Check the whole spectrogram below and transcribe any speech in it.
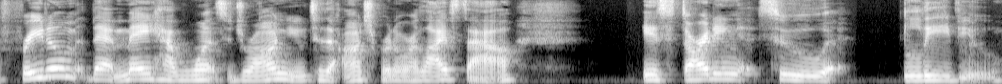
Freedom that may have once drawn you to the entrepreneur lifestyle is starting to leave you,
